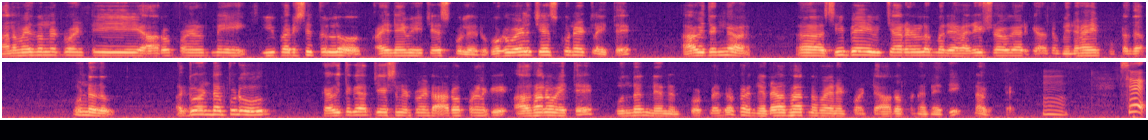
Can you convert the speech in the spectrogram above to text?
తన మీద ఉన్నటువంటి ఆరోపణల్ని ఈ పరిస్థితుల్లో ఆయన ఏమి చేసుకోలేరు. ఒకవేళ చేసుకున్నట్లయితే ఆ విధంగా సిబిఐ విచారణలో మరి హరీష్ రావు గారికి ఏమైనా మినహాయింపు ఉంటుందా? ఉండదు. అటువంటప్పుడు కవిత గారు చేసినటువంటి ఆరోపణలకి ఆధారం అయితే ఉందని నేను అనుకోవట్లేదు. ఒక నిరాధారణమైనటువంటి ఆరోపణ అనేది నా అభిప్రాయం. సార్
